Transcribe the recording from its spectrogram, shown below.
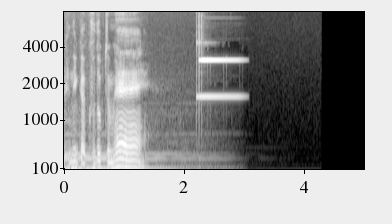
그니까 구독 좀해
